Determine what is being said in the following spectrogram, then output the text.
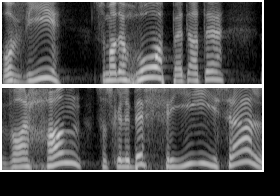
Og vi som hadde håpet at det var han som skulle befri Israel.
